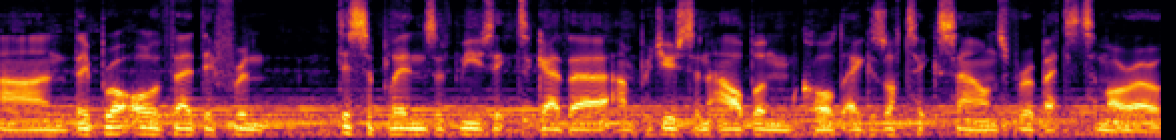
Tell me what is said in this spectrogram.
And they brought all of their different disciplines of music together and produced an album called Exotic Sounds for a Better Tomorrow,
